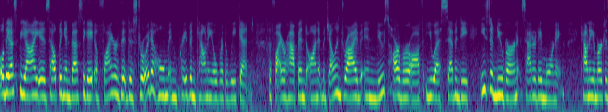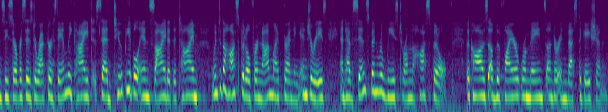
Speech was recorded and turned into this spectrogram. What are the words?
Well, the SBI is helping investigate a fire that destroyed a home in Craven County over the weekend. The fire happened on Magellan Drive in Neuse Harbor off US 70 east of New Bern Saturday morning. County Emergency Services Director Stanley Kite said two people inside at the time went to the hospital for non-life-threatening injuries and have since been released from the hospital. The cause of the fire remains under investigation.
